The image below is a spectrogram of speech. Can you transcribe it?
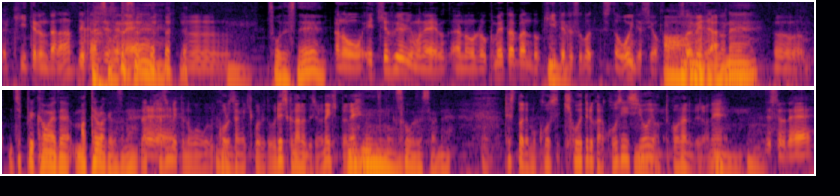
え 聞いてるんだなっていう感じですよねね。うんうんそうですね。あの HF よりもねあの6メーターバンド聞いてる人多いですよ、ああ、そういう意味じゃなるほどね。うんじっくり構えて待ってるわけですね。なんか初めてのコールさんが聞こえると嬉しくなるんでしょうね、きっとね、うもんそうですよね。うテストでも更新聞こえてるから更新しようよってこうなるんでしょうね。ですよね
